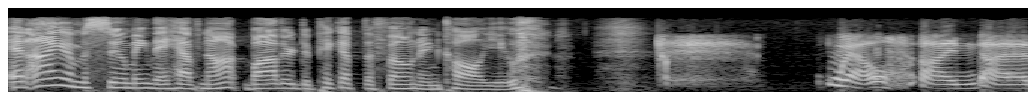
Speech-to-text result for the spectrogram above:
and I am assuming they have not bothered to pick up the phone and call you. Well, uh,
